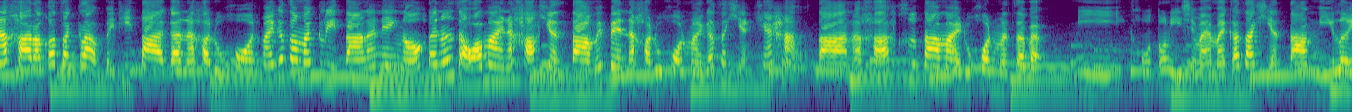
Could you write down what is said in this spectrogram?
นะคะเราก็จะกลับไปที่ตากันนะคะทุกคนไม้ก็จะมากรีดตานั่นเองเนาะแต่เนื่องจากว่าไม้นะคะ เขียนตาไม่เป็นนะคะ ทุกคนไม้ก็จะเขียนแค่หางตานะคะ คือตาไม้ทุกคนมันจะแบบมีโค้งตรงนี้ใช่ไหมไม้ก็จะเขียนตามนี้เลย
